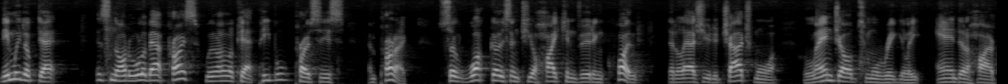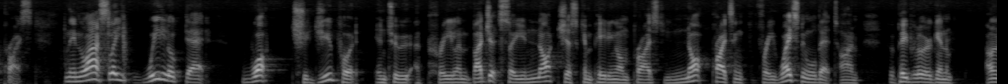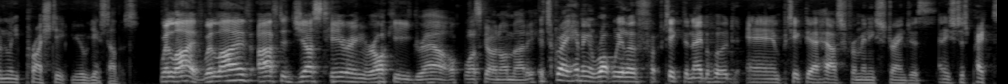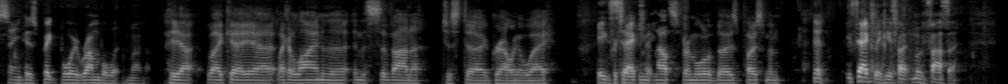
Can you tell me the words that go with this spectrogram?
Then we looked at it's not all about price. We want to look at people, process, and product. So, what goes into your high converting quote that allows you to charge more, land jobs more regularly, and at a higher price. And then lastly, we looked at what should you put into a prelim budget so you're not just competing on price, you're not pricing for free, wasting all that time for people who are going to only price check you against others. We're live. We're live after just hearing Rocky growl. What's going on, Marty? It's great having a Rottweiler protect the neighborhood and protect our house from any strangers. And he's just practicing his big boy rumble at the moment. Yeah, like a uh, like a lion in the in the savannah, just uh, growling away, exactly. protecting the house from all of those postmen. exactly, he's like Mufasa.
